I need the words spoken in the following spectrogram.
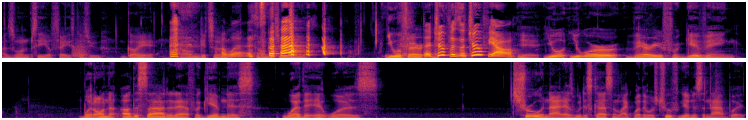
I just want to see your face because you go ahead. Don't get your. I was. don't get your you were very. the truth is the truth y'all Yeah, you you were very forgiving, but on the other side of that forgiveness, whether it was true or not, as we're discussing, like whether it was true forgiveness or not, but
